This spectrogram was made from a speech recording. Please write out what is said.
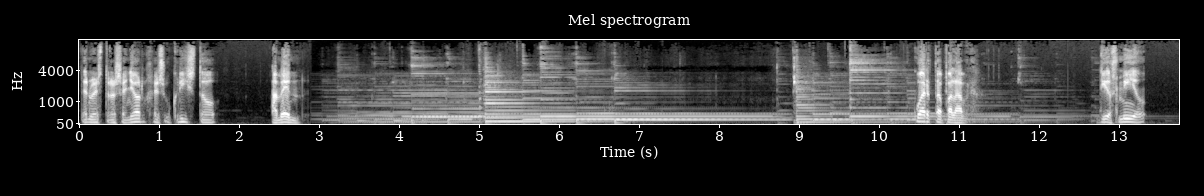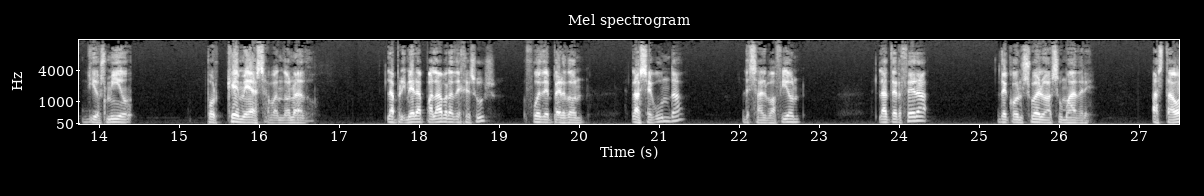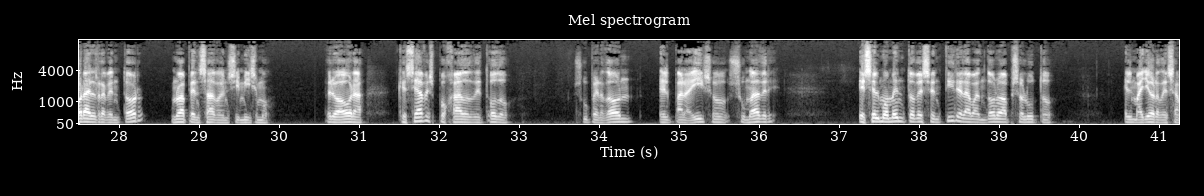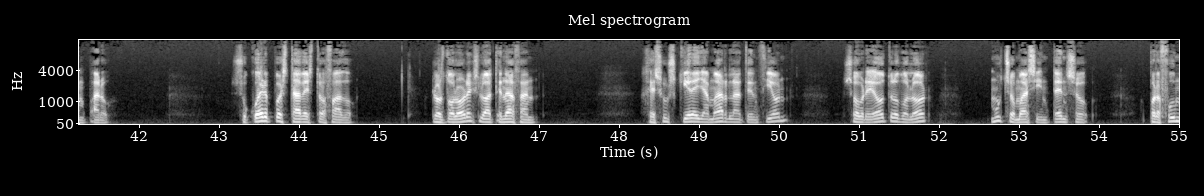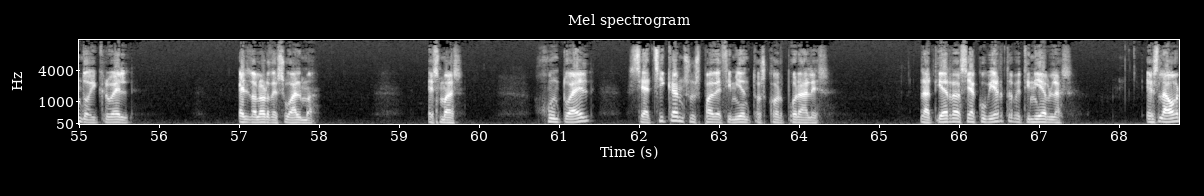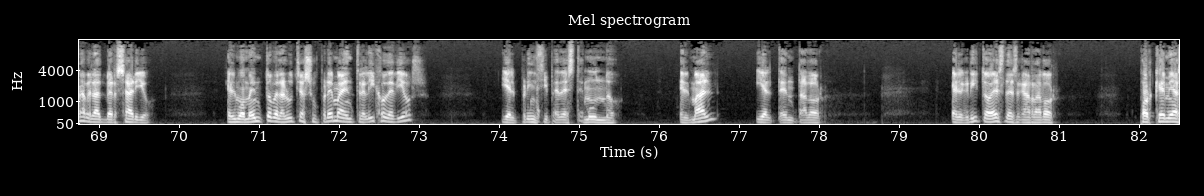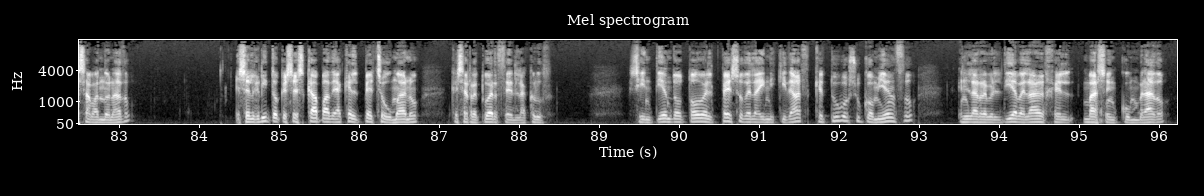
de nuestro Señor Jesucristo. Amén. Cuarta palabra. Dios mío, Dios mío, ¿por qué me has abandonado? La primera palabra de Jesús fue de perdón, la segunda de salvación, la tercera de consuelo a su madre. Hasta ahora el Redentor no ha pensado en sí mismo, pero ahora que se ha despojado de todo, su perdón, el paraíso, su madre, es el momento de sentir el abandono absoluto, el mayor desamparo. Su cuerpo está destrozado, los dolores lo atenazan. Jesús quiere llamar la atención sobre otro dolor mucho más intenso, profundo y cruel, el dolor de su alma. Es más, junto a él se achican sus padecimientos corporales. La tierra se ha cubierto de tinieblas. Es la hora del adversario, el momento de la lucha suprema entre el Hijo de Dios y el príncipe de este mundo, el mal y el tentador. El grito es desgarrador. ¿Por qué me has abandonado? Es el grito que se escapa de aquel pecho humano que se retuerce en la cruz, sintiendo todo el peso de la iniquidad que tuvo su comienzo en la rebeldía del ángel más encumbrado,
